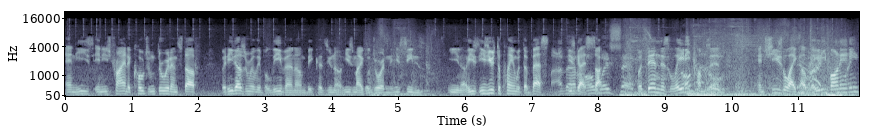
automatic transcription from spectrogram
and he's and he's trying to coach him through it and stuff. But he doesn't really believe in them because you know he's Michael Jordan. He's seen, you know, he's he's used to playing with the best. These guys suck. But then this lady comes in, and she's like a lady bunny,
